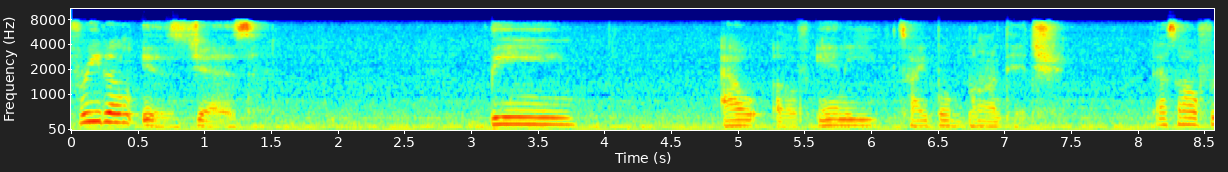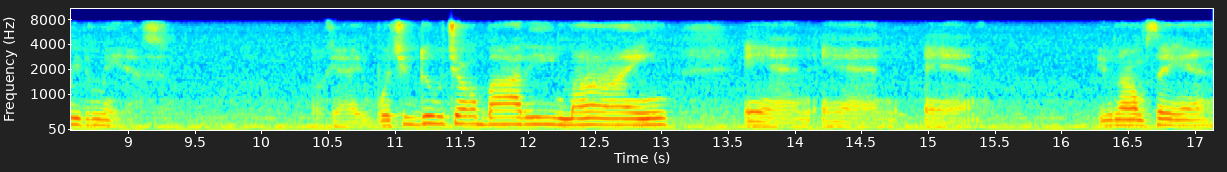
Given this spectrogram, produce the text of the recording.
freedom is just being out of any type of bondage. That's all freedom is. Okay, what you do with your body, mind, and and and you know what I'm saying,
